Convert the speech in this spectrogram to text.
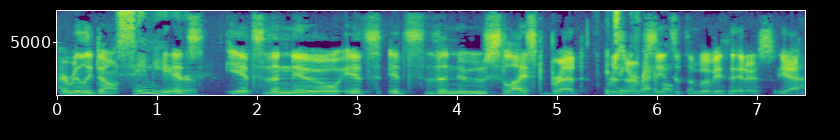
I really don't. Same here. It's it's the new it's it's the new sliced bread. It's reserved incredible. seats at the movie theaters. Yeah,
